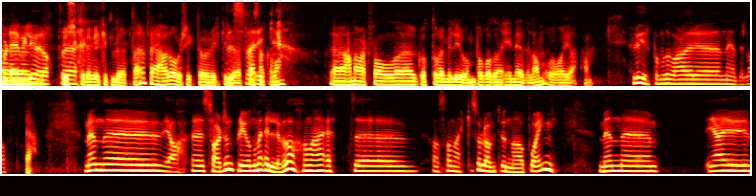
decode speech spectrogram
For det vil gjøre at, Husker du hvilket løp det er? For jeg har oversikt over hvilket løp det er snakk om. ikke. Er- han har i hvert fall eh, gått over millionen på både i Nederland og Japan. Jeg lurer på om det var eh, Nederland. Ja. Men eh, ja, Sergeant blir jo nummer 11, da. Han er, et, altså han er ikke så langt unna poeng. Men jeg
